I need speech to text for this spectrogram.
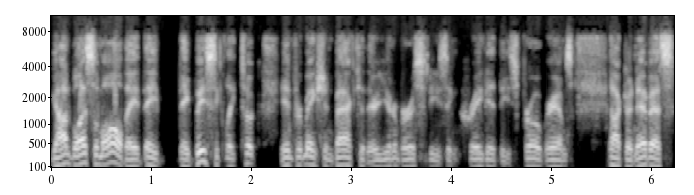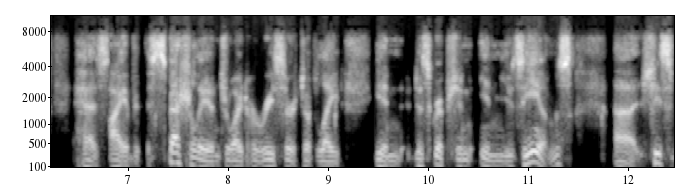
God bless them all. They, they, they basically took information back to their universities and created these programs. Dr. Neves has, I have especially enjoyed her research of late in description in museums. Uh, she's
